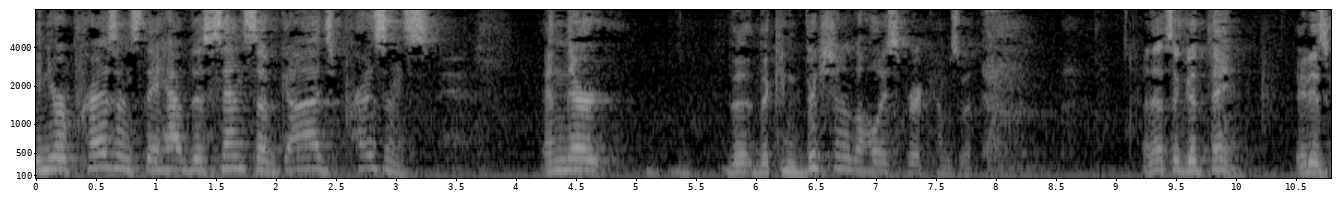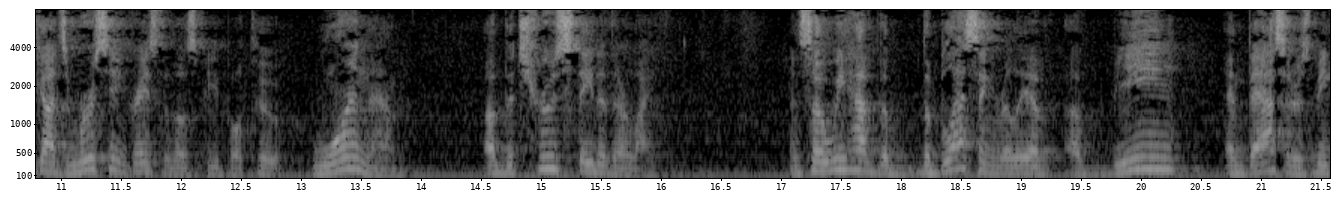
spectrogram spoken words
in your presence, they have this sense of God's presence. And their, the, the conviction of the Holy Spirit comes with that. And that's a good thing. It is God's mercy and grace to those people to warn them of the true state of their life. And so we have the, the blessing, really, of, of being ambassadors, being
